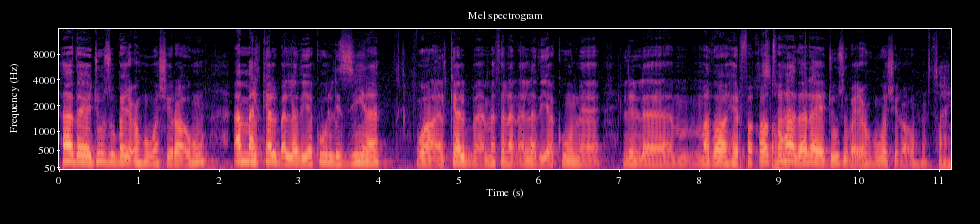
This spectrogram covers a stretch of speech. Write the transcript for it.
هذا يجوز بيعه وشراؤه. أما الكلب الذي يكون للزينة والكلب مثلا الذي يكون للمظاهر فقط صحيح. فهذا لا يجوز بيعه وشراؤه. صحيح.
